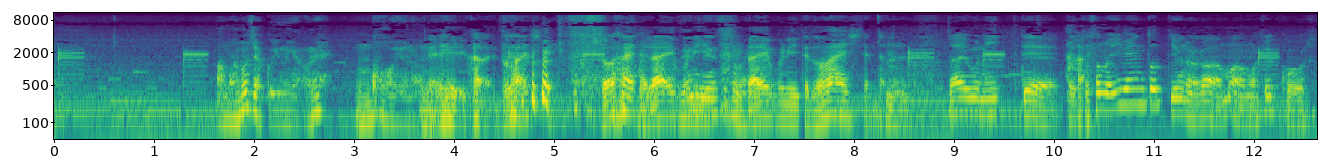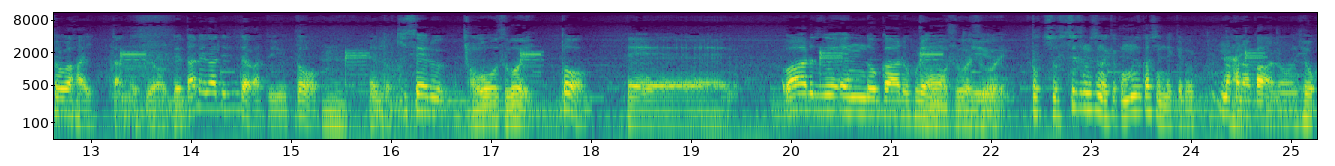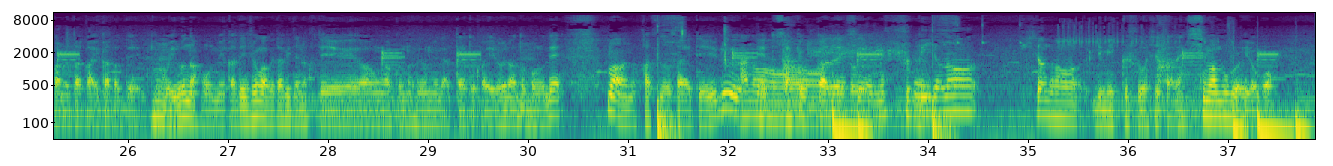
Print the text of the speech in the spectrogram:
天の弱言うんやろね。うんこういうの。ねえ、かなり、どないしてん どないして、ライブにライブに行ってどないしてんだ？うん。ライブに行って、えっと、はいそのイベントっていうのが、まあまあ結構人が入ったんですよ。で、誰が出てたかというと、うん。えっと、キセルおー、すごい。と、えー、ワールズエンドガールフレンドっていう説明するの結構難しいんだけど、なかなかあの評価の高い方で、結構いろんな方面、家庭音楽だけじゃなくて映画音楽の方面だったりとかいろいろなところで、まああの活動されている、あのえっと作曲家ですよね。スピードの人のリミックスをしてたね。うん島袋ひろ子。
